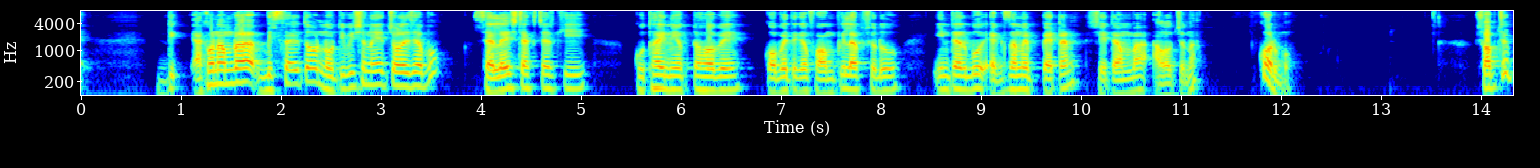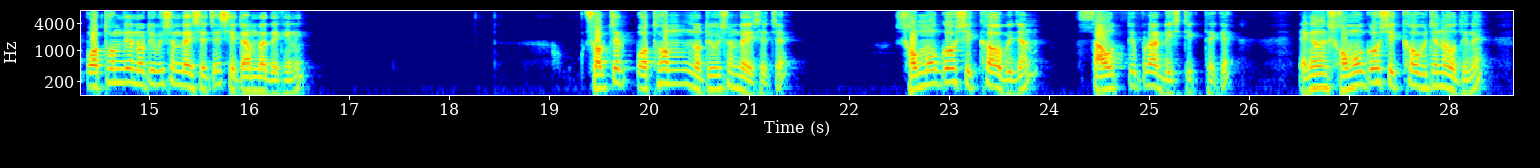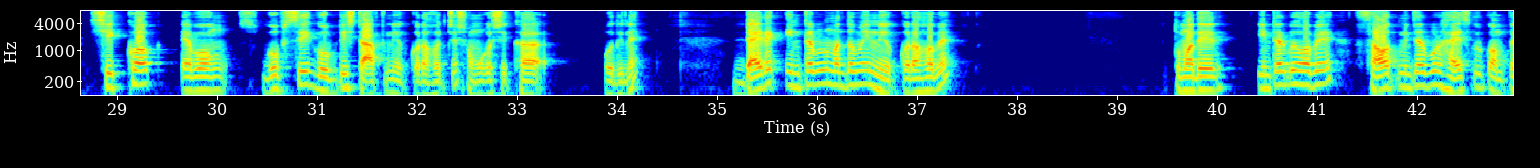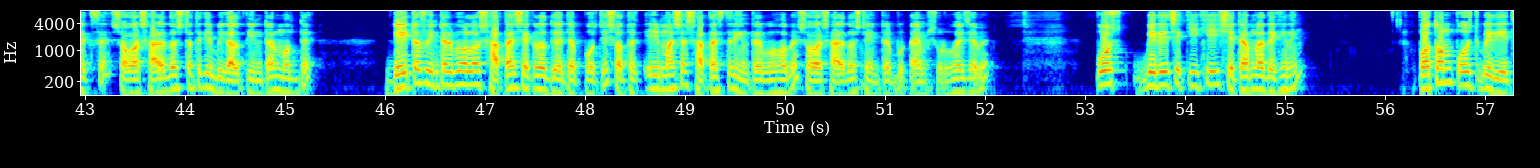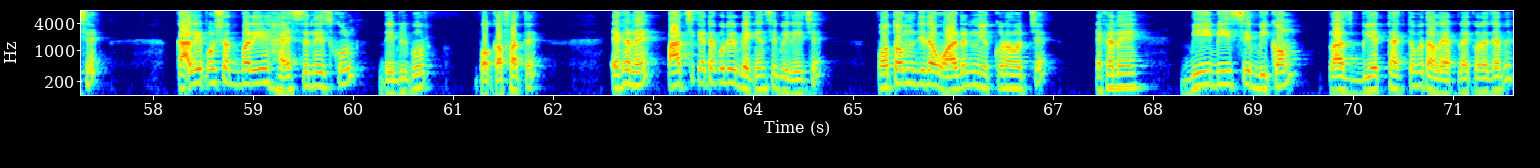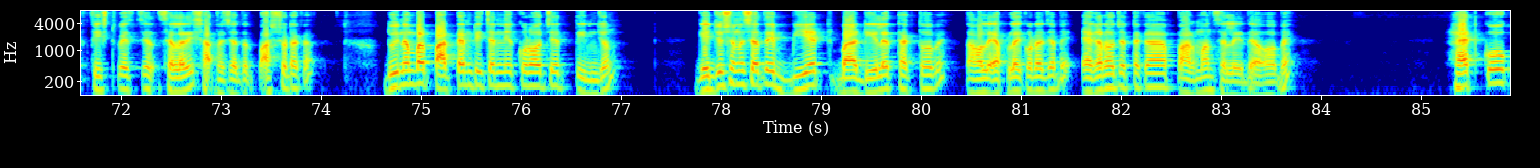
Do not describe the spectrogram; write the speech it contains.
এখন আমরা বিস্তারিত নোটিফিকেশনে চলে যাব। স্যালারি স্ট্রাকচার কি, কোথায় নিয়োগটা হবে, কবে থেকে ফর্ম ফিল আপ শুরু ইন্টারভিউ এক্সামের প্যাটার্ন সেটা আমরা আলোচনা করব। সবচেয়ে প্রথম যে নোটিফিকেশনটা এসেছে সেটা আমরা দেখে নিই। সবচেয়ে প্রথম নোটিফিকেশনটা এসেছে, সমগ্র শিক্ষা অভিযান সাউথ ত্রিপুরা ডিস্ট্রিক্ট থেকে। এখানে সমগ্র শিক্ষা অভিযানের অধীনে শিক্ষক এবং group C group D staff নিয়োগ করা হচ্ছে সমগ্র শিক্ষা অধীনে। ডাইরেক্ট ইন্টারভিউর মাধ্যমে নিয়োগ করা হবে। তোমাদের ইন্টারভিউ হবে সাউথ মির্জারপুর হাই স্কুল কমপ্লেক্সে সকাল সাড়ে দশটা থেকে বিকাল তিনটার মধ্যে। ডেট অফ ইন্টারভিউ হলো সাতাশ এগারো দুই হাজার পঁচিশ, অর্থাৎ এই মাসের সাতাশ তারিখ ইন্টারভিউ হবে, সকাল সাড়ে দশটা ইন্টারভিউ টাইম শুরু হয়ে যাবে। পোস্ট বেরিয়েছে কী কী সেটা আমরা দেখে নিই। প্রথম পোস্ট বেরিয়েছে Kaliprasad Bari higher secondary school Debipur, বকাফাতে। এখানে পাঁচ ক্যাটাগরির ভ্যাকেন্সি বেরিয়েছে। প্রথম যেটা ওয়ার্ডেন নিয়োগ করা হচ্ছে, এখানে বিবিসি বিকম প্লাস বিএড থাকতে হবে, তাহলে অ্যাপ্লাই করা যাবে। ফিক্সড পে স্যালারি সাতাশ হাজার পাঁচশো টাকা। দুই নম্বর পার্ট টাইম টিচার নিয়োগ করা হচ্ছে তিনজন। গ্র্যাজুয়েশনের সাথে বিএড বা ডিএলএড থাকতে হবে, তাহলে অ্যাপ্লাই করা যাবে। এগারো হাজার টাকা পার মান্থ স্যালারি দেওয়া হবে। হেড কোক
